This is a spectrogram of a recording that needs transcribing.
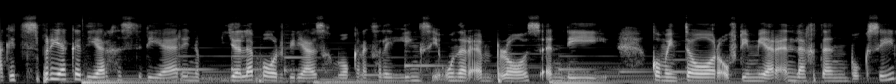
Ek het spreuke deurgestudeer en 'n hele paar video's gemaak en ek sal die links hier onder in plaas in die kommentaar of die meer inligting boksie.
